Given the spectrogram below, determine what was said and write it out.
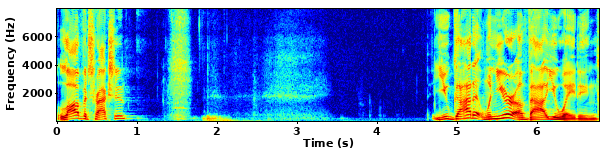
Law of attraction. You got it when you're evaluating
